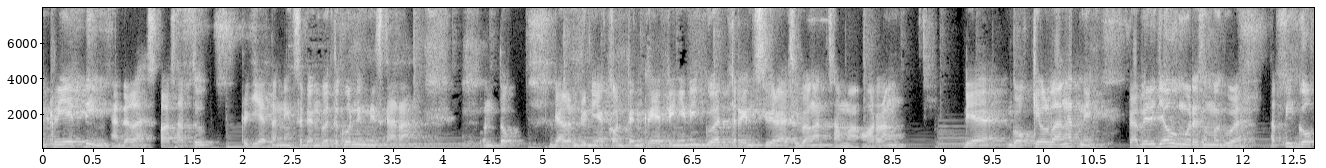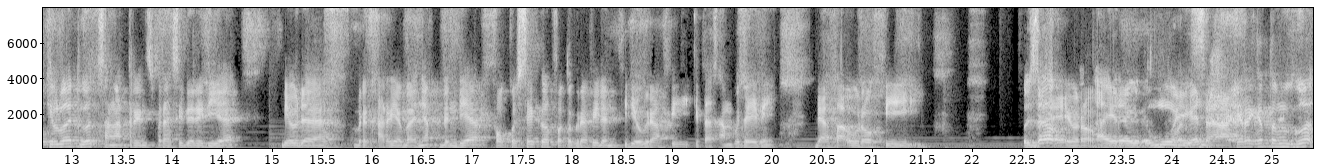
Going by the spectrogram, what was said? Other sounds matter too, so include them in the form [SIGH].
content creating adalah salah satu kegiatan yang sedang gue tekunin nih sekarang. Untuk dalam dunia content creating ini gue terinspirasi banget sama orang. Dia gokil banget nih. Gak beda jauh umurnya sama gue tapi gokil banget. Gue sangat terinspirasi dari dia. Dia udah berkarya banyak dan dia fokusnya ke fotografi dan videografi. Kita sambut aja nih. Dava Urofi. Bisa akhirnya ketemu ya kan? Akhirnya ketemu gue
